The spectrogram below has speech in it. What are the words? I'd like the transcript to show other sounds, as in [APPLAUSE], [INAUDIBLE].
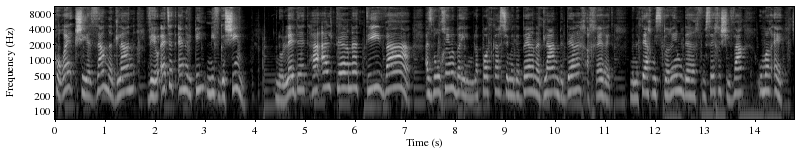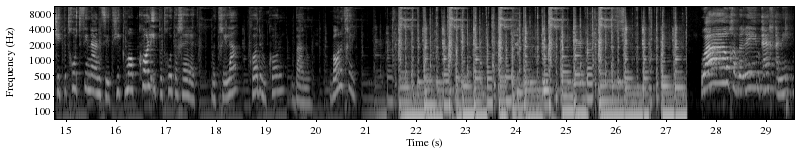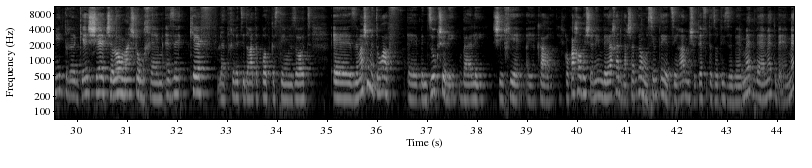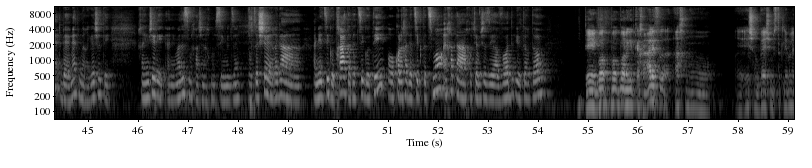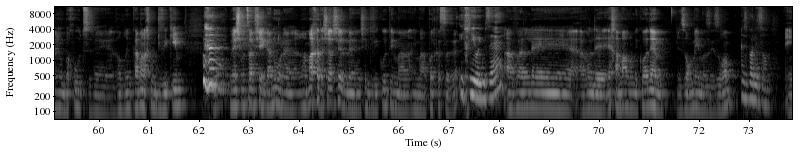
קורה כשיזם נדל"ן ויועצת NLP נפגשים? נולדת האלטרנטיבה. אז ברוכים הבאים לפודקאסט שמדבר נדל"ן בדרך אחרת, מנתח מספרים דרך דפוסי חשיבה ומראה שהתפתחות פיננסית היא כמו כל התפתחות אחרת, מתחילה קודם כל בנו. בואו נתחיל. וואו חברים, איך אני מתרגשת. שלום, מה שלומכם? איזה כיף להתחיל את סדרת הפודקאסטים הזאת. אה, זה משהו מטורף. אה, בן זוג שלי, בעלי, שיחיה היקר, כל כך הרבה שנים ביחד, ועכשיו גם עושים את היצירה המשותפת הזאת, זה באמת, באמת, באמת, באמת מרגש אותי. חיים שלי, אני מה זה שמחה שאנחנו עושים את זה. אתה רוצה שרגע אני אציג אותך, אתה תציג אותי, או כל אחד יציג את עצמו? איך אתה חושב שזה יעבוד יותר טוב? תראי, בוא, בוא, בוא נגיד ככה, א', אנחנו יש הרבה שמסתכלים עלינו בחוץ ואומרים כמה אנחנו דביקים, [LAUGHS] ויש מצב שהגענו לרמה חדשה של, של דביקות עם, ה, עם הפודקאסט הזה. יחיו עם זה. אבל, אה, אבל אה, איך אמרנו מקודם, זורמים אז נזרום. אז בוא נזרום. אה,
